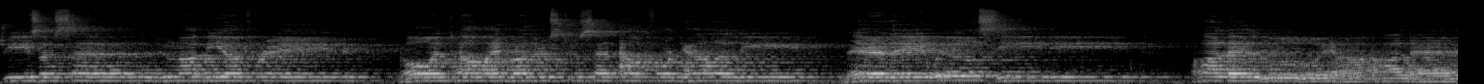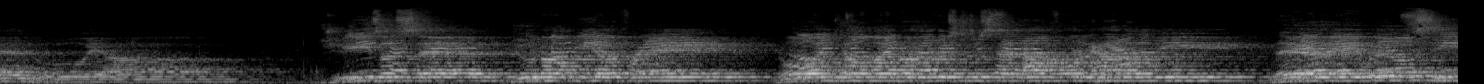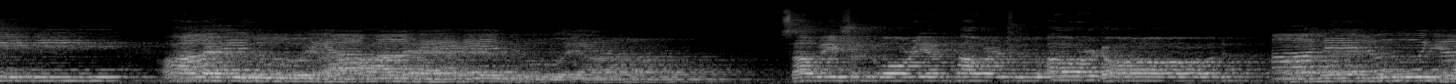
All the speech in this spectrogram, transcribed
Jesus said, Do not be afraid. Go and tell my brothers to set out for Galilee. There they Salvation, glory, and power to our God. Alleluia.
